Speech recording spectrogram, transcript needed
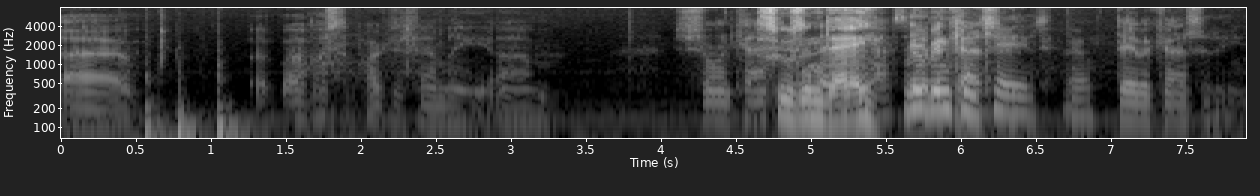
uh, uh, what's the Partridge Family? Um, Shaun Cassidy, Susan Dey. David Ruben Cassidy. Kincaid. Oh. David Cassidy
